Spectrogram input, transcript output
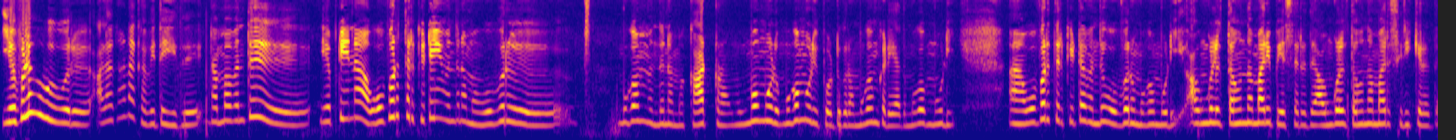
எவ்வளவு ஒரு அழகான கவிதை இது. நம்ம வந்து எப்படின்னா ஒவ்வொருத்தர்கிட்டையும் வந்து நம்ம ஒவ்வொரு முகம் வந்து நம்ம காட்டுறோம். முகமூடி முகமூடி போட்டுக்கிறோம். முகம் கிடையாது. முகமூடி. ஒவ்வொருத்தர்கிட்ட வந்து ஒவ்வொரு முகமூடி. அவங்களுக்கு தகுந்த மாதிரி பேசுறது அவங்களுக்கு தகுந்த மாதிரி சிரிக்கிறது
